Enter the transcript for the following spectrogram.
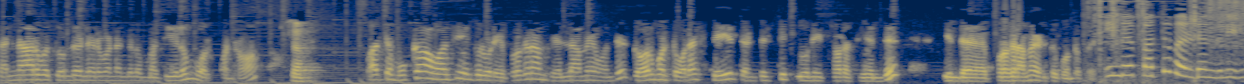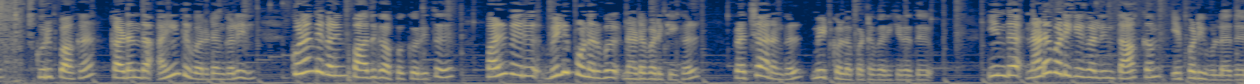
தன்னார்வ தொண்டு நிறுவனங்களும் மத்தியிலும் ஒர்க் பண்றோம். சார் பட் முக்காவாசி எங்களுடைய ப்ரோக்ராம்ஸ் எல்லாமே வந்து கவர்மெண்டோட ஸ்டேட் அண்ட் டிஸ்ட்ரிக்ட் யூனிட்ஸோட சேர்ந்து இந்த ப்ரோக்ராமை எடுத்துக்கொண்டு போய் இந்த பத்து வருடங்களில் குறிப்பாக கடந்த ஐந்து வருடங்களில் குழந்தைகளின் பாதுகாப்பு குறித்து பல்வேறு விழிப்புணர்வு நடவடிக்கைகள் பிரச்சாரங்கள் மேற்கொள்ளப்பட்டு வருகிறது. இந்த நடவடிக்கைகளின் தாக்கம் எப்படி உள்ளது?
